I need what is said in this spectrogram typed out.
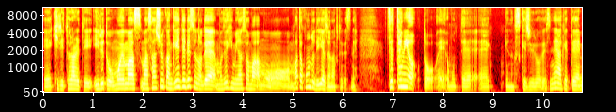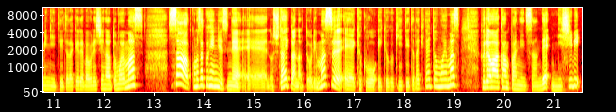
えー、切り取られていると思います。まあ、3週間限定ですのでもうぜひ皆様もうまた今度でいいやじゃなくてですね絶対見ようと思って、えースケジュールをですね開けて見に行っていただければ嬉しいなと思います。さあこの作品にですね、えー、の主題歌になっております、えー、曲を一曲聴いていただきたいと思います。フラワーカンパニーズさんで西日。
